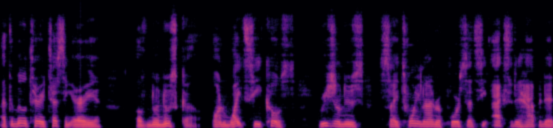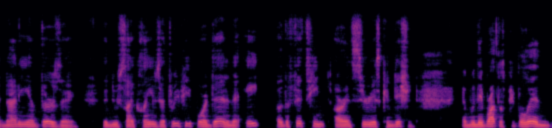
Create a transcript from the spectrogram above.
at the military testing area of Nyonoksa on White Sea coast. Regional news site 29 reports that the accident happened at 9 a.m. Thursday. The news site claims that three people are dead and that eight of the 15 are in serious condition. And when they brought those people in,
